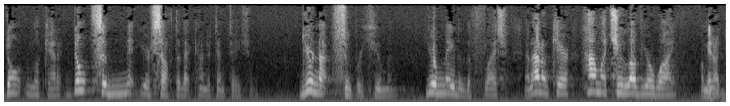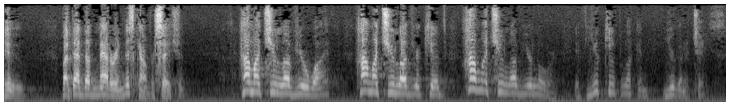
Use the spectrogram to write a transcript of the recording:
Don't look at it. Don't submit yourself to that kind of temptation. You're not superhuman. You're made of the flesh, and I don't care how much you love your wife. I mean, I do, but that doesn't matter in this conversation. How much you love your wife, how much you love your kids, how much you love your Lord. If you keep looking, you're going to chase.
